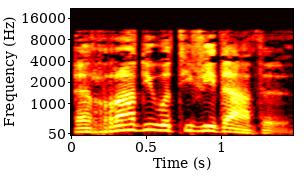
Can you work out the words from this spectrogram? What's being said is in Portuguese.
a radioatividade.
